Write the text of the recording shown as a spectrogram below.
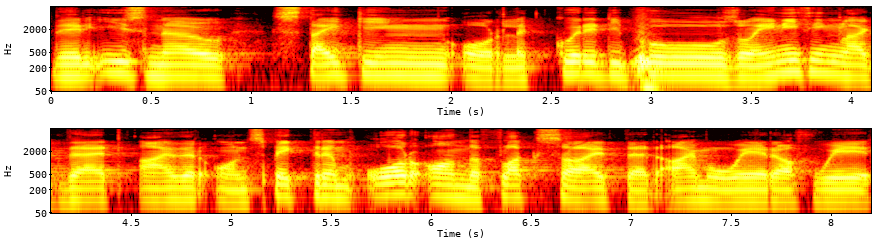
There is no staking or liquidity pools or anything like that either on Spectrum or on the Flux side that I'm aware of where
